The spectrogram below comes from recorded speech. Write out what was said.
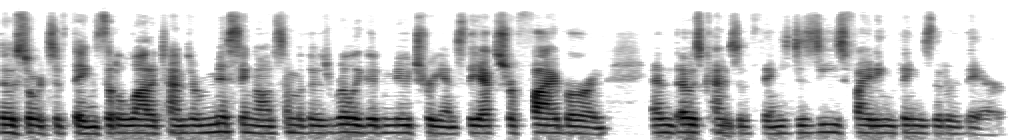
those sorts of things that a lot of times are missing on some of those really good nutrients, the extra fiber and, and those kinds of things, disease fighting things that are there.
